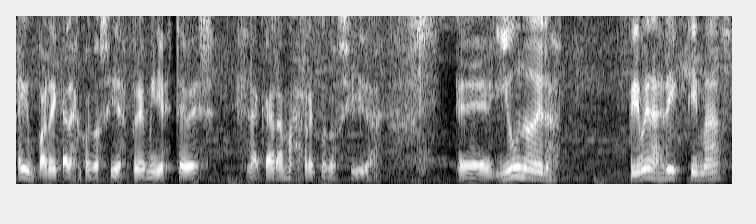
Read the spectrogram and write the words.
Hay un par de caras conocidas, pero Emilio Esteves es la cara más reconocida. Eh, y uno de las primeras víctimas,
